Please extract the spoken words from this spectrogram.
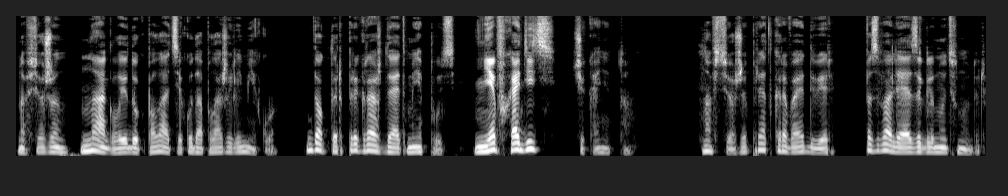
Но все же нагло иду к палате, куда положили Мику. Доктор преграждает мне путь. «Не входить!» — чеканит он. Но все же приоткрывает дверь, позволяя заглянуть внутрь.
